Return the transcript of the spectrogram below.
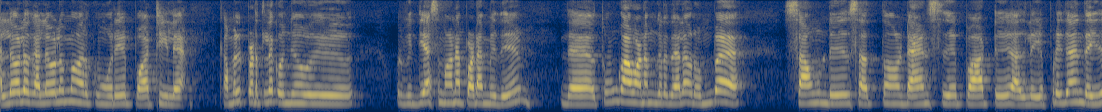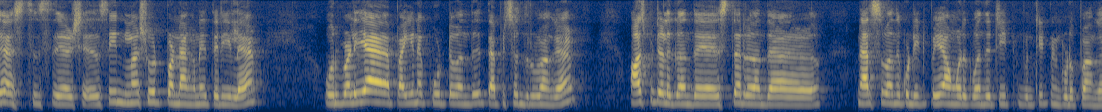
அல்லோல கலவலமாக இருக்கும் ஒரே பார்ட்டியில். கமல் படத்தில் கொஞ்சம் ஒரு ஒரு வித்தியாசமான படம் இது. இந்த தூங்காவனம்ங்கிறதால ரொம்ப சவுண்டு சத்தம் டான்ஸு பாட்டு அதில் எப்படி தான் இந்த இதை சீன்லாம் ஷூட் பண்ணாங்கன்னே தெரியல. ஒரு வழியாக பையனை கூட்டு வந்து தப்பிச்சு வந்துடுவாங்க ஹாஸ்பிட்டலுக்கு அந்த எஸ்தர் அந்த நர்ஸ் வந்து கூட்டிகிட்டு போய் அவங்களுக்கு வந்து ட்ரீட்மெண்ட் ட்ரீட்மெண்ட் கொடுப்பாங்க.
